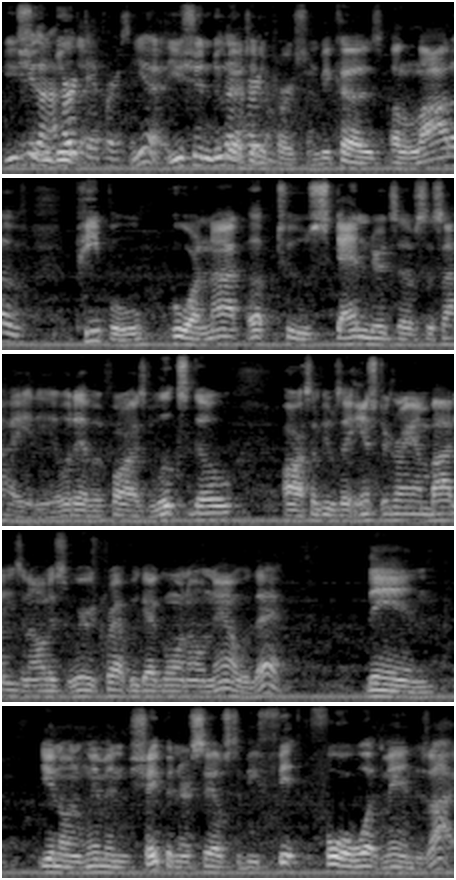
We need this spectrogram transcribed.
You You're shouldn't do hurt that. that person. Yeah, you shouldn't do that to the hurt 'em. person because a lot of people who are not up to standards of society or whatever, as far as looks go, or some people say Instagram bodies and all this weird crap we got going on now with that, then you know, and women shaping themselves to be fit for what men desire.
